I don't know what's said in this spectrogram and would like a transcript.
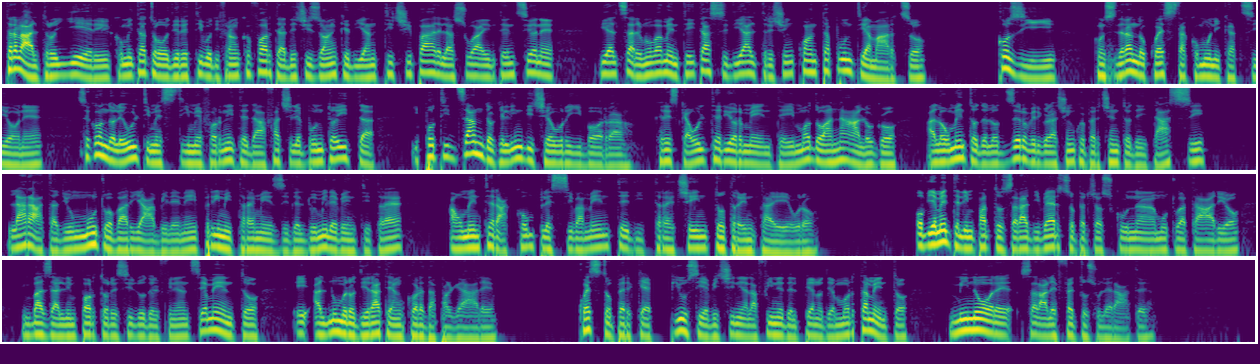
Tra l'altro, ieri il comitato direttivo di Francoforte ha deciso anche di anticipare la sua intenzione di alzare nuovamente i tassi di altri 50 punti a marzo. Così, considerando questa comunicazione, secondo le ultime stime fornite da Facile.it, ipotizzando che l'indice Euribor cresca ulteriormente in modo analogo all'aumento dello 0,5% dei tassi, la rata di un mutuo variabile nei primi tre mesi del 2023 aumenterà complessivamente di 330 euro. Ovviamente l'impatto sarà diverso per ciascun mutuatario in base all'importo residuo del finanziamento e al numero di rate ancora da pagare. Questo perché più si è vicini alla fine del piano di ammortamento, minore sarà l'effetto sulle rate.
